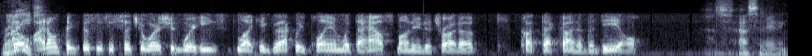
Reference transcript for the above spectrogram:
Right. So I don't think this is a situation where he's like exactly playing with the house money to try to cut that kind of a deal. That's fascinating.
